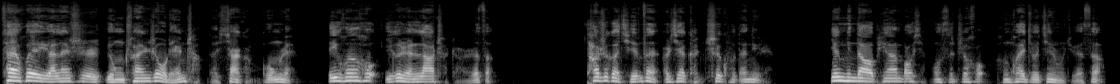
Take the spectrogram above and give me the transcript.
蔡慧原来是永川肉联厂的下岗工人，离婚后一个人拉扯着儿子。她是个勤奋而且肯吃苦的女人。应聘到平安保险公司之后，很快就进入角色，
